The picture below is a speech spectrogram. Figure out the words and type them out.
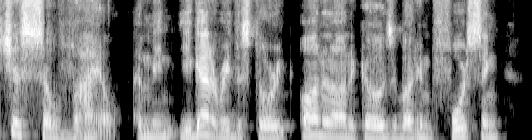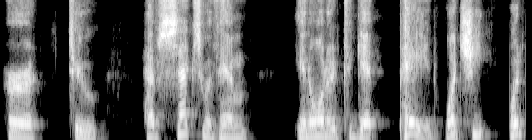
just so vile. I mean, you got to read the story. On and on it goes about him forcing her to have sex with him in order to get paid what she what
